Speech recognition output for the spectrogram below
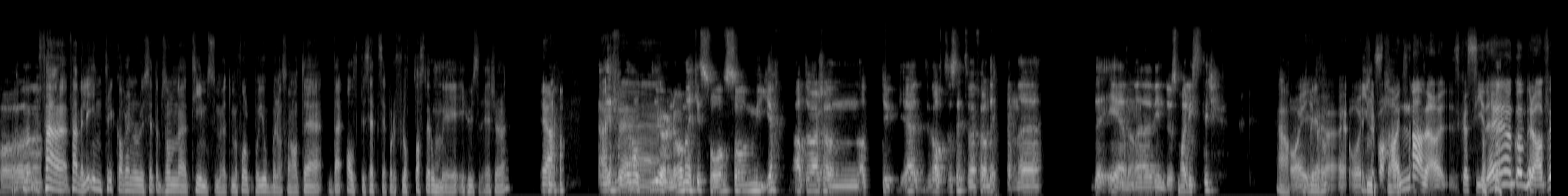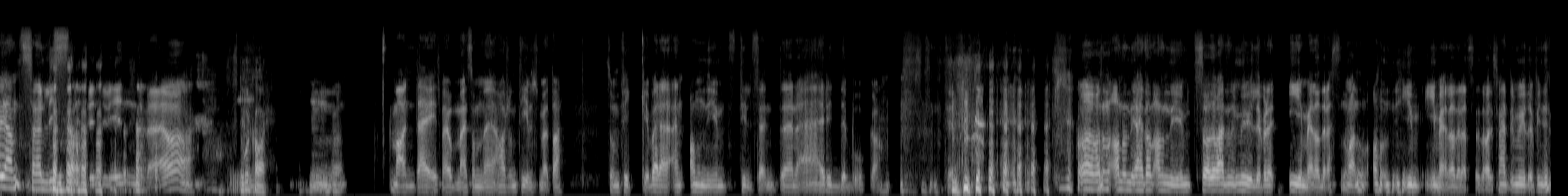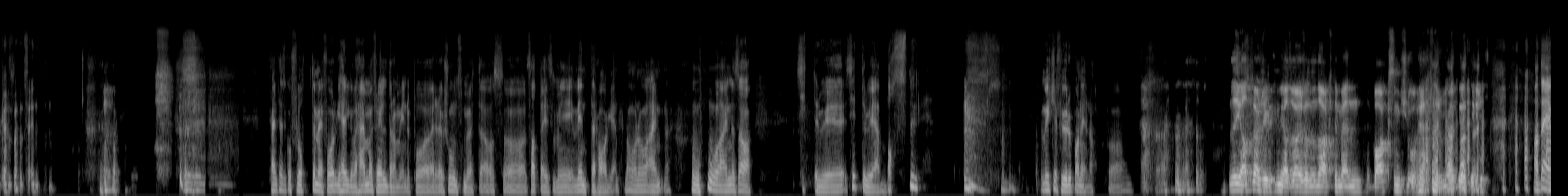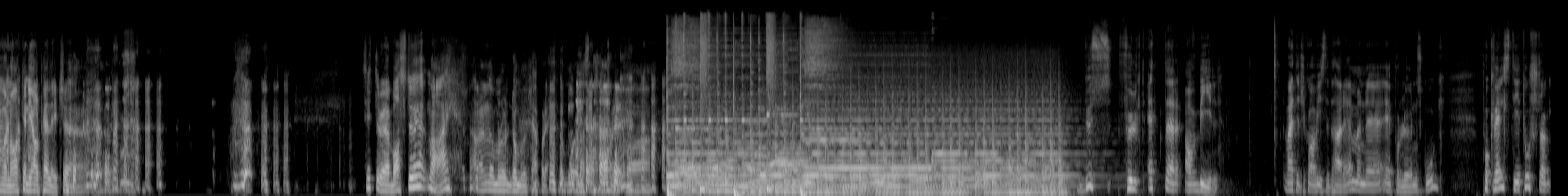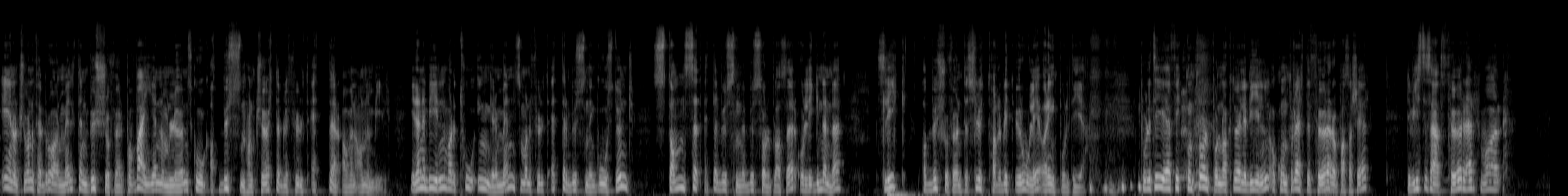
Og... Får veldig inntrykk av det når du sitter på sånne Teams-møte med folk på jobben og sånn, at de alltid setter seg på det flotteste rommet i, i huset. ditt, ikke det? Ja. Jeg, hjørnet hvor man ikke så så mye. At det var sånn at du, Jeg valgte å sette meg foran det ene, det ene vinduet som har lister. Ja, oi, oi, oi, se på han, da. Skal si det går bra for Jens. Han har lister vinduet. Stor kar. Mm. Mann, det er ei som jeg jobber med, som har sånn Teams-møter som fikk bare en anonymt tilsendt ryddeboka. og det var sånn anonym, helt sånn anonymt, så det var helt umulig, for e-mailadressen var en sånn anonym e-mailadresse. Det var liksom helt umulig å finne ut hva som hadde sendt den. tenkte jeg skulle flotte meg forrige helg. Jeg var hjemme med foreldrene mine på redaksjonsmøte, og så satt jeg liksom i vinterhagen. Da var det en, hun ene sa Sitter du, sitter du i ei badstue? Mye furupanel, da. På... Det hjalp kanskje ikke så mye at det var sånne nakne menn bak som slo hverandre. At jeg var naken hjalp heller ikke. Sitter du i badstue? Nei. Nei da, må du, da må du kle på det. Da må du nesten kle på det på... Buss fulgt etter av bil. Veit ikke hva avis dette her er, men det er på Lørenskog. På kveldstid torsdag 21.2 meldte en bussjåfør på vei gjennom Lørenskog at bussen han kjørte ble fulgt etter av en annen bil. I denne bilen var det to yngre menn som hadde fulgt etter bussen en god stund, stanset etter bussen ved bussholdeplasser og lignende, slik at bussjåføren til slutt hadde blitt urolig og ringt politiet. Politiet fikk kontroll på den aktuelle bilen og kontrollerte fører og passasjer. Det viste seg at fører var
